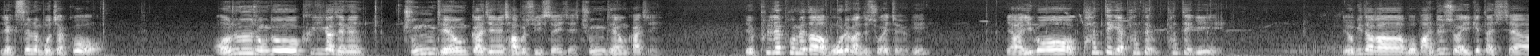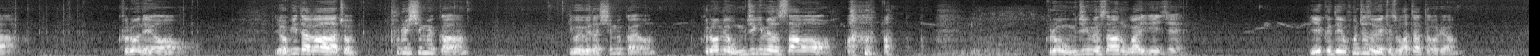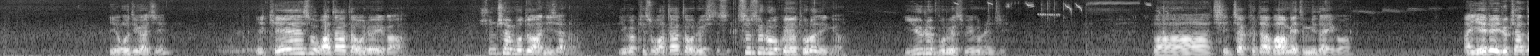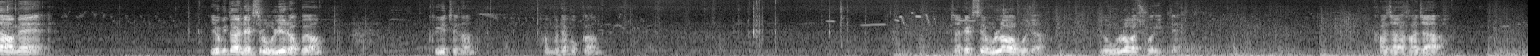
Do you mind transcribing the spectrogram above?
렉스는 못 잡고 어느 정도 크기가 되는 중대형까지는 잡을 수 있어 이제 중대형까지. 이 플랫폼에다가 뭐를 만들 수가 있죠 여기? 야 이거 판때기야 판때 판때기. 여기다가 뭐 만들 수가 있겠다 진짜. 그러네요. 여기다가 저 풀을 심을까? 이거 여기다 심을까요? 그러면 움직이면서 싸워. 그럼 움직이면서 싸우는 거야 이게 이제. 얘 근데 혼자서 왜 계속 왔다 갔다 거려? 얘 어디 가지? 얘 계속 왔다 갔다 거려 얘가 순찰 모드 아니잖아 얘가 계속 왔다 갔다 거려 스, 스스로 그냥 돌아다녀 이유를 모르겠어 왜 그런지 와 진짜 크다 마음에 듭니다 이거 아 얘를 이렇게 한 다음에 여기다가 렉스를 올리라고요? 그게 되나? 한번 해볼까? 자 렉스에 올라가 보자 너 올라갈 수가 있대 가자 가자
